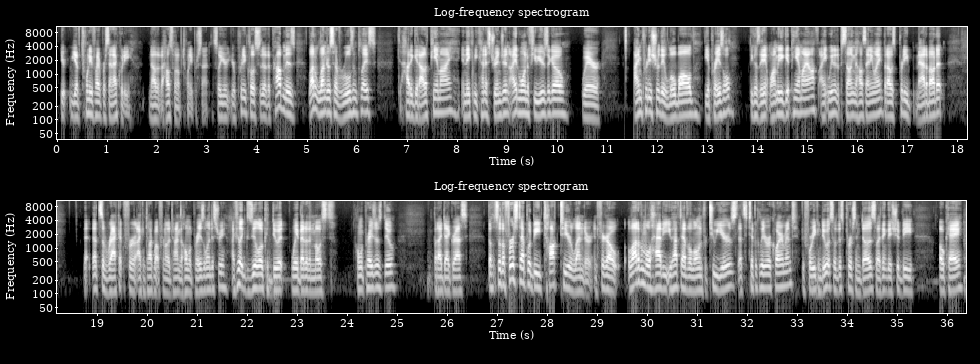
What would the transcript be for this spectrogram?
you have 25% equity now that the house went up 20%. So you're, you're pretty close to there. The problem is a lot of lenders have rules in place to how to get out of PMI, and they can be kind of stringent. I had one a few years ago where I'm pretty sure they lowballed the appraisal because they didn't want me to get PMI off. I, we ended up selling the house anyway, but I was pretty mad about it. That, that's a racket for I can talk about for another time. The home appraisal industry. I feel like Zillow could do it way better than most home appraisers do, but I digress. The, so the first step would be talk to your lender and figure out. A lot of them will have you. You have to have the loan for two years. That's typically a requirement before you can do it. So this person does. So I think they should be okay.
